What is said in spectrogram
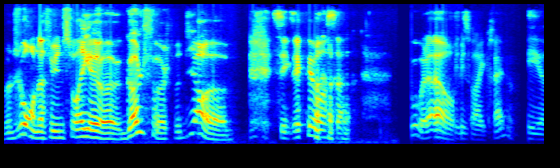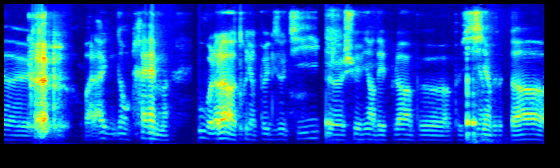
L'autre jour, on a fait une soirée euh, golf, je peux te dire. euh, C'est exactement ça. Du coup, voilà, on fait une soirée crème. Et euh, euh, Voilà, une non, crème. Du coup, voilà, un truc un peu exotique. euh, je fais venir des plats un peu, un peu ci, un peu ça.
